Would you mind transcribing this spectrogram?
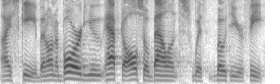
I ski. But on a board, you have to also balance with both of your feet.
